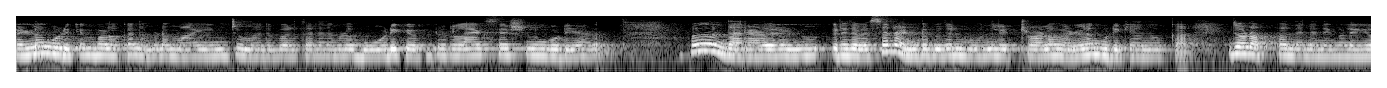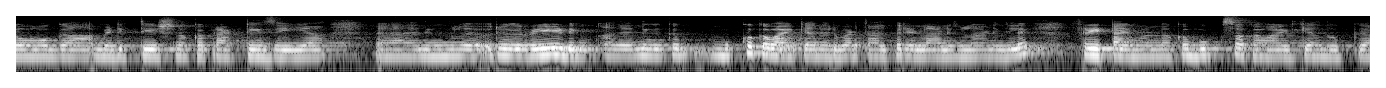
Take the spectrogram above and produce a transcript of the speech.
വെള്ളം കുടിക്കുമ്പോഴൊക്കെ നമ്മുടെ മൈൻഡും അതുപോലെ തന്നെ നമ്മുടെ ബോഡിക്കൊക്കെ ഒരു റിലാക്സേഷനും കൂടിയാണ്. അപ്പോൾ ധാരാളം ഒരു ഒരു ദിവസം രണ്ട് മുതൽ മൂന്ന് ലിറ്ററോളം വെള്ളം കുടിക്കാൻ നോക്കുക. ഇതോടൊപ്പം തന്നെ നിങ്ങൾ യോഗ മെഡിറ്റേഷനൊക്കെ പ്രാക്ടീസ് ചെയ്യുക. നിങ്ങൾ ഒരു റീഡിങ് അതായത് നിങ്ങൾക്ക് ബുക്കൊക്കെ വായിക്കാൻ ഒരുപാട് താല്പര്യമുള്ള ആളുകളാണെങ്കിൽ ഫ്രീ ടൈമുകളിലൊക്കെ ബുക്സൊക്കെ വായിക്കാൻ നോക്കുക.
